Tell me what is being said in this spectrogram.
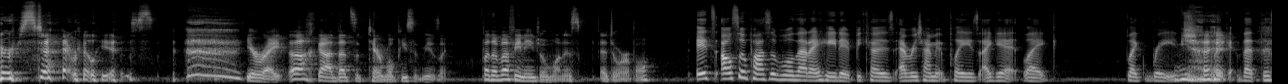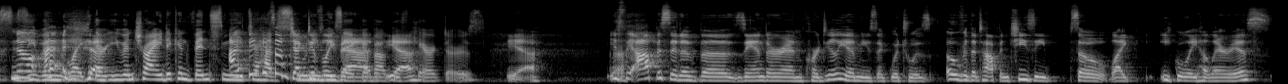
worst. it really is. You're right. Oh God, that's a terrible piece of music. But the Buffy and Angel one is adorable. It's also possible that I hate it because every time it plays, I get like, like rage, Yeah. like that. This No, is even I- like yeah. they're even trying to convince me to have it's objectively music bad, about yeah. these characters. Yeah. It's the opposite of the Xander and Cordelia music, which was over the top and cheesy, so like equally hilarious,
